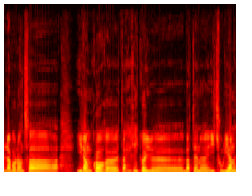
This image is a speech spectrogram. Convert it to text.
laborantza iraunkor eta herrikoi baten itzulian.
